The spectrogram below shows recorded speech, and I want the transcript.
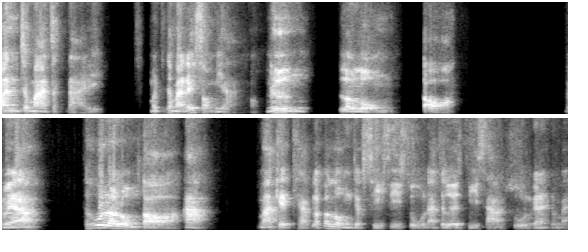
มันจะมาจากไหน?มันจะมาได้2องอย่างเนาะ1เราลงต่อถูกไหมครับถ้าหุ้นเราลงต่ออ้าว Market Cap เราก็ลงจาก 440 อาจจะเหลือ 430 ก็ได้ถูกไหม?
